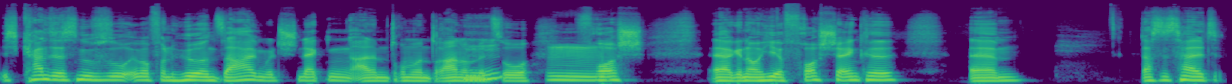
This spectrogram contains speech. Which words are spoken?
ich kannte das nur so immer von Hören sagen mit Schnecken, allem drum und dran und Mhm. mit so Mhm. Frosch, äh, genau hier Froschschenkel. Ähm, das ist halt,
